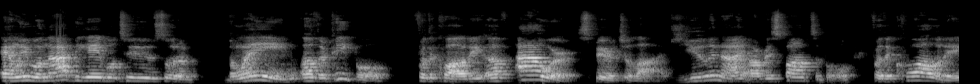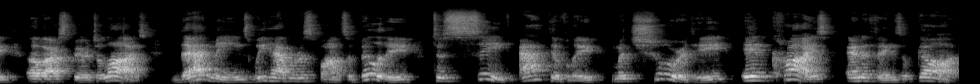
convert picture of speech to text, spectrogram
And we will not be able to sort of blame other people for the quality of our spiritual lives. You and I are responsible for the quality of our spiritual lives. That means we have a responsibility to seek actively maturity in Christ and the things of God.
